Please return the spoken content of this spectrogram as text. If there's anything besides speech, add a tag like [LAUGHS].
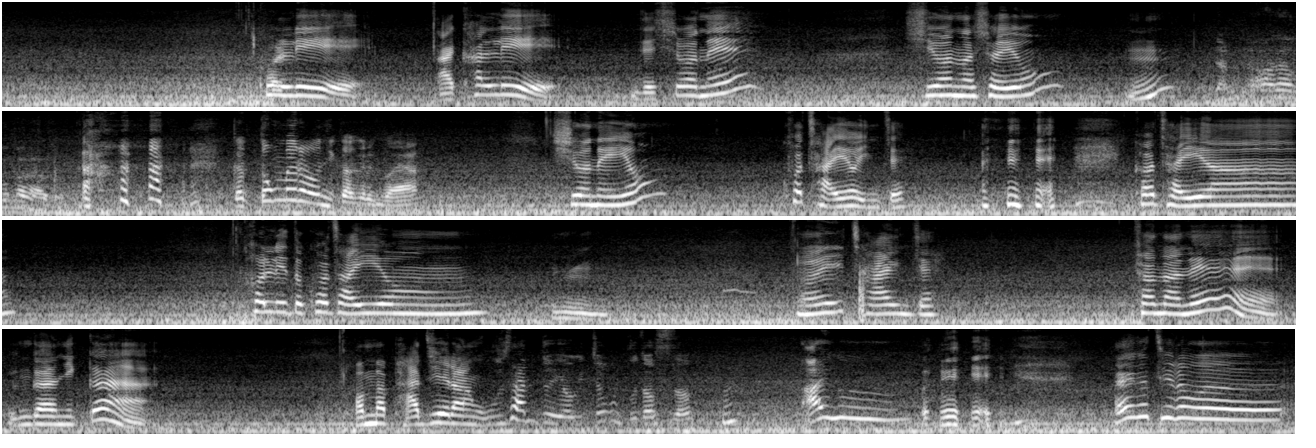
콜리. 아 칼리. 이제 시원해? 시원하셔요? 응? 얌전하구나 나도. [LAUGHS] 그러니까 똥 매러우니까 그런 거야. 시원해요? 코 자요 이제. [LAUGHS] 코 자요. 컬리도 코 자요. 음. 어이 자 이제. 편하네 응가하니까. 엄마 바지랑 우산도 여기 조금 묻었어. 응? 아이고 [LAUGHS] 아이고 더러워.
